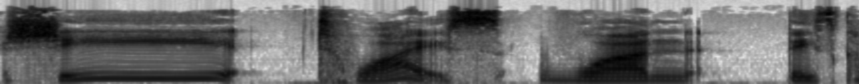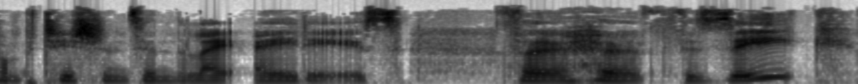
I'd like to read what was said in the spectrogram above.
She twice won these competitions in the late 80s for her physique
